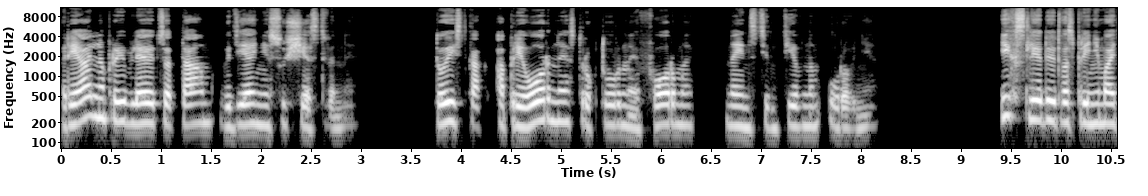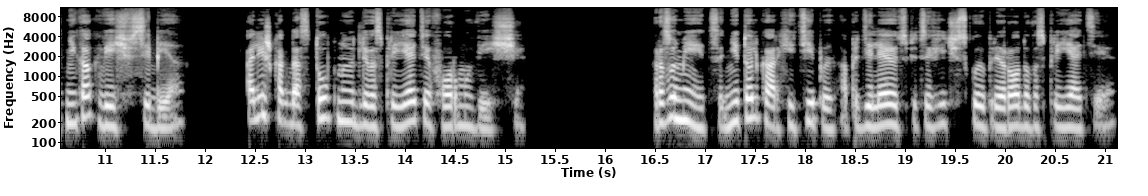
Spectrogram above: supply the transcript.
реально проявляются там, где они существенны, то есть как априорные структурные формы на инстинктивном уровне. Их следует воспринимать не как вещь в себе, а лишь как доступную для восприятия форму вещи. Разумеется, не только архетипы определяют специфическую природу восприятия,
